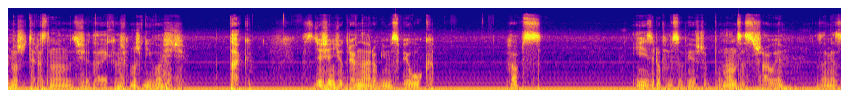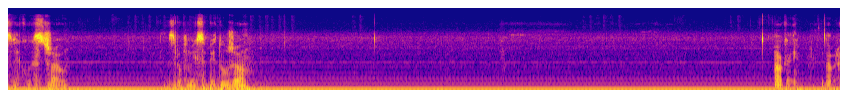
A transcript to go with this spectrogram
Może teraz nam się da jakaś możliwość. Tak. Z 10 drewna robimy sobie łuk. Hops. I zróbmy sobie jeszcze płonące strzały zamiast zwykłych strzał. Zróbmy ich sobie dużo. Okej, dobra.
